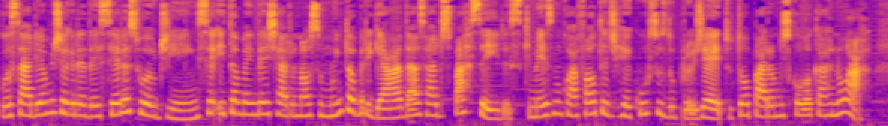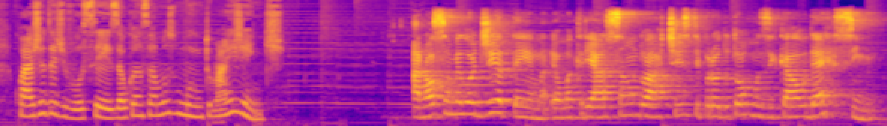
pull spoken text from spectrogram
Gostaríamos de agradecer a sua audiência e também deixar o nosso muito obrigada às rádios parceiras, que, mesmo com a falta de recursos do projeto, toparam nos colocar no ar. Com a ajuda de vocês, alcançamos muito mais gente. A nossa melodia tema é uma criação do artista e produtor musical Dercinho.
